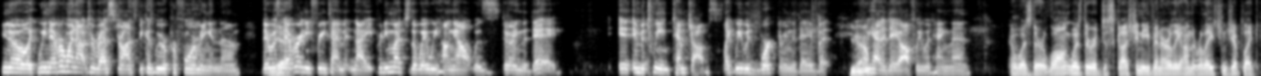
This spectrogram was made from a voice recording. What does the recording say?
You know, like we never went out to restaurants because we were performing in them. There was Yeah. never any free time at night. Pretty much the way we hung out was during the day in, in between temp jobs. Like we would work during the day, but yeah. if we had a day off, we would hang then. And was there long? Was there a discussion even early on the relationship? Like,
